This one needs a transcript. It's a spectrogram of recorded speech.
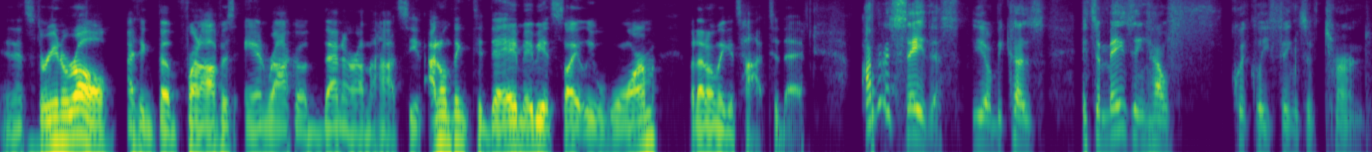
and it's three in a row, I think the front office and Rocco then are on the hot seat. I don't think today. Maybe it's slightly warm, but I don't think it's hot today. I'm going to say this, you know, because it's amazing how f- quickly things have turned.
